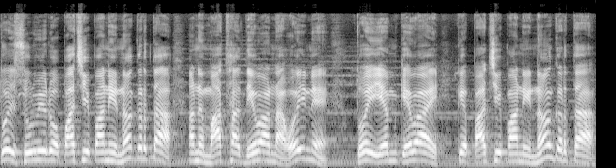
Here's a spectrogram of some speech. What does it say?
તોય સુરવીરો પાછી પાની ન કરતા અને માથા દેવાના હોય ને. તોય એમ કહેવાય કે પાછી પાની ન કરતા.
